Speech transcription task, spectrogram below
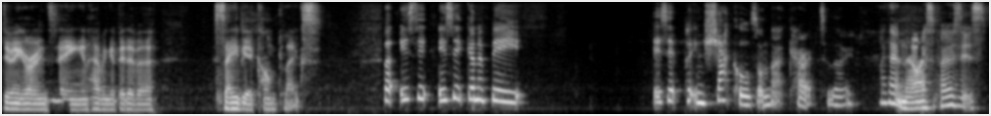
doing her own thing and having a bit of a savior complex. But is it is it going to be? Is it putting shackles on that character though? I don't know. I suppose it's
